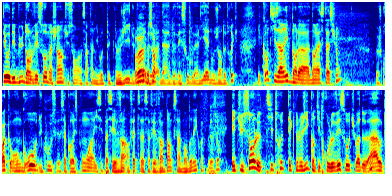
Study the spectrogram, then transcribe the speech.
t'es au début dans le vaisseau, machin, tu sens un certain niveau de technologie, de, Ouais, vois, de, sûr. de- de vaisseau de alien ou ce genre de truc. Et quand ils arrivent dans la, dans la station, je crois qu'en gros, du coup, ça correspond. à- il s'est passé 20. En fait, ça, ça fait 20 ans que c'est abandonné, quoi. Bien sûr. Et tu sens le petit truc technologique quand ils trouvent le vaisseau, tu vois, de ah ok,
